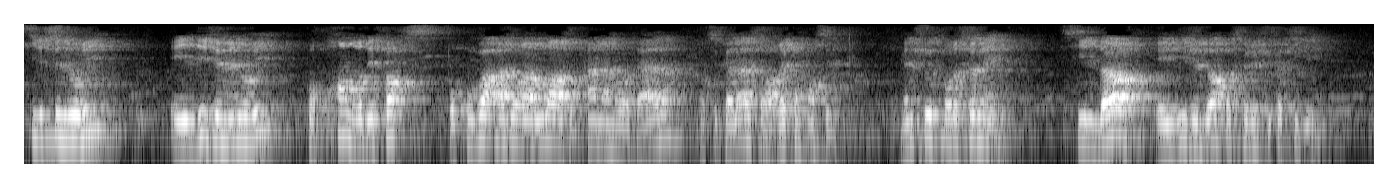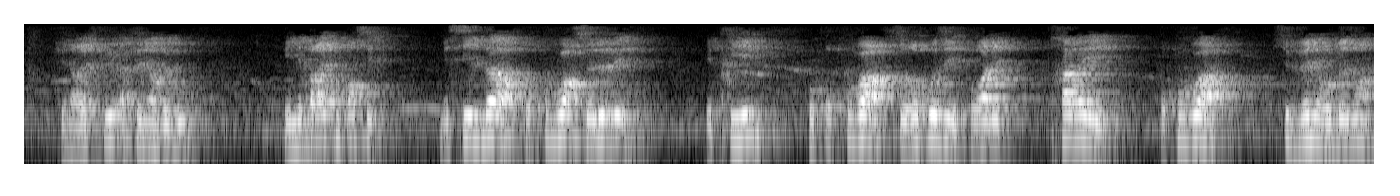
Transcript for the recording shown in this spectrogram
s'il se nourrit et il dit je me nourris pour prendre des forces pour pouvoir adorer Allah subhanahu wa ta'ala, dans ce cas-là, il sera récompensé. Même chose pour le sommeil. S'il dort et il dit je dors parce que je suis fatigué, je n'arrive plus à tenir debout. Il n'est pas récompensé. Mais s'il dort pour pouvoir se lever et prier, pour pouvoir se reposer, pour aller travailler, pour pouvoir subvenir aux besoins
